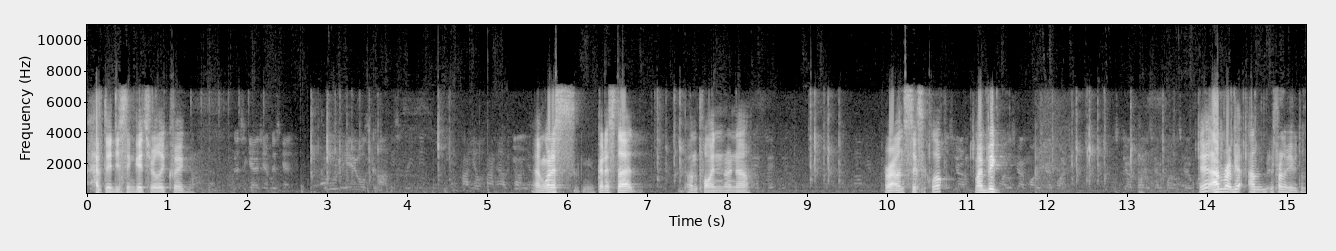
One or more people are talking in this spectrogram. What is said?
I have to disengage really quick. I'm gonna gonna start on point right now. Right on six o'clock. My big. Yeah, I'm right. I'm in front of you.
